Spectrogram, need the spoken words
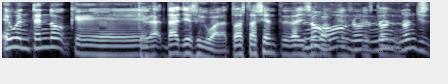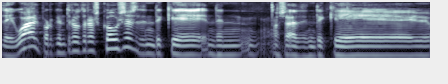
Eu entendo que... Que da, dalles igual, a toda esta xente dalles no, igual que, non, que este... non, non lles da igual, porque entre outras cousas, dende que... Den, o sea, dende que...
